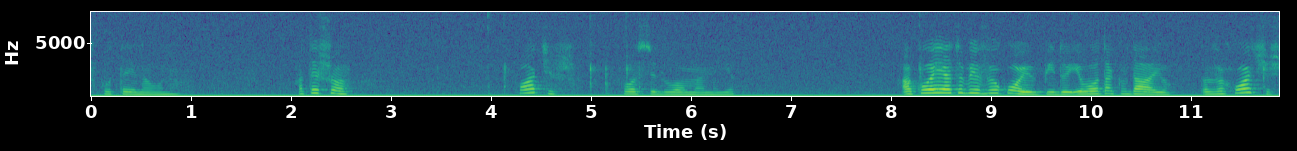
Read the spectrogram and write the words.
Скотина вона. А ти що? Хочеш? Посідло в мене є. А коли я тобі з рукою піду і отак вдарю, то захочеш?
